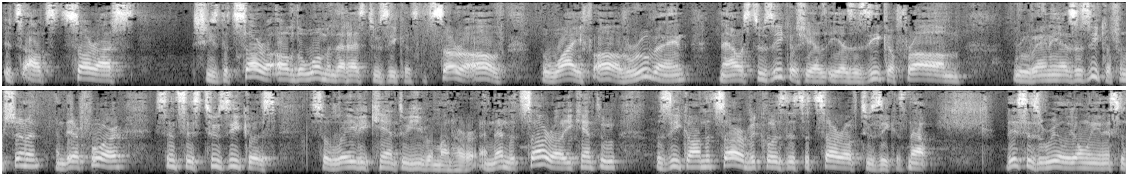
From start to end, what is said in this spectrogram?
it's out tsaras She's the tzara of the woman that has two zikas. The tzara of the wife of Ruvain now is two zikas. She has he has a zika from Ruvain, he has a zika from Shimon, and therefore since his two zikas so Levi can't do Yibam on her. And then the Tzara, he can't do the Zika on the Tzara because it's a Tzara of two Zikas. Now, this is really only an Issa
